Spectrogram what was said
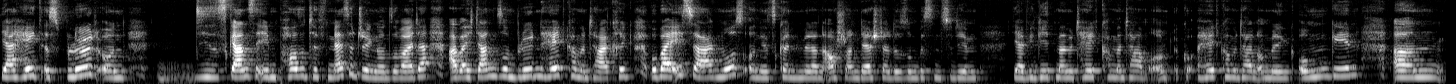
ja, Hate ist blöd und dieses ganze eben Positive Messaging und so weiter, aber ich dann so einen blöden Hate-Kommentar kriege, wobei ich sagen muss, und jetzt könnten wir dann auch schon an der Stelle so ein bisschen zu dem, ja, wie geht man mit Hate-Kommentaren Hate unbedingt umgehen, ähm,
